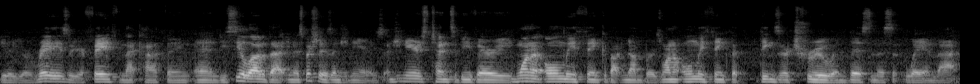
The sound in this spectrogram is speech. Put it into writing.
either you're raised or your faith and that kind of thing. And you see a lot of that you know especially as engineers. Engineers tend to be very want to only think about numbers want to only think that things are true in this and this way and that.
